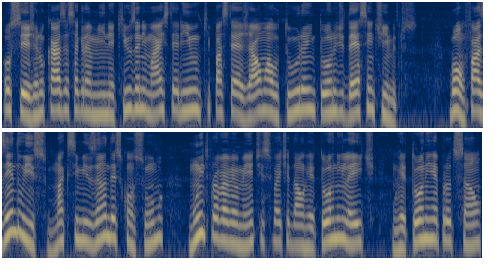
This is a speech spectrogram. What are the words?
Ou seja, no caso dessa gramínea aqui, os animais teriam que pastejar uma altura em torno de 10 centímetros. Bom, fazendo isso, maximizando esse consumo, muito provavelmente isso vai te dar um retorno em leite, um retorno em reprodução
